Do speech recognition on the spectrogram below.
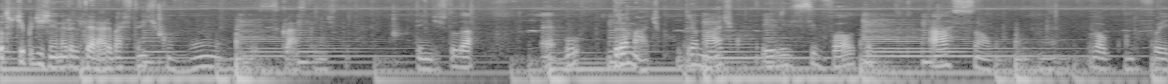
Outro tipo de gênero literário bastante comum, esses clássicos que a gente tem de estudar, é o dramático. O dramático ele se volta à ação. Né? Logo quando foi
